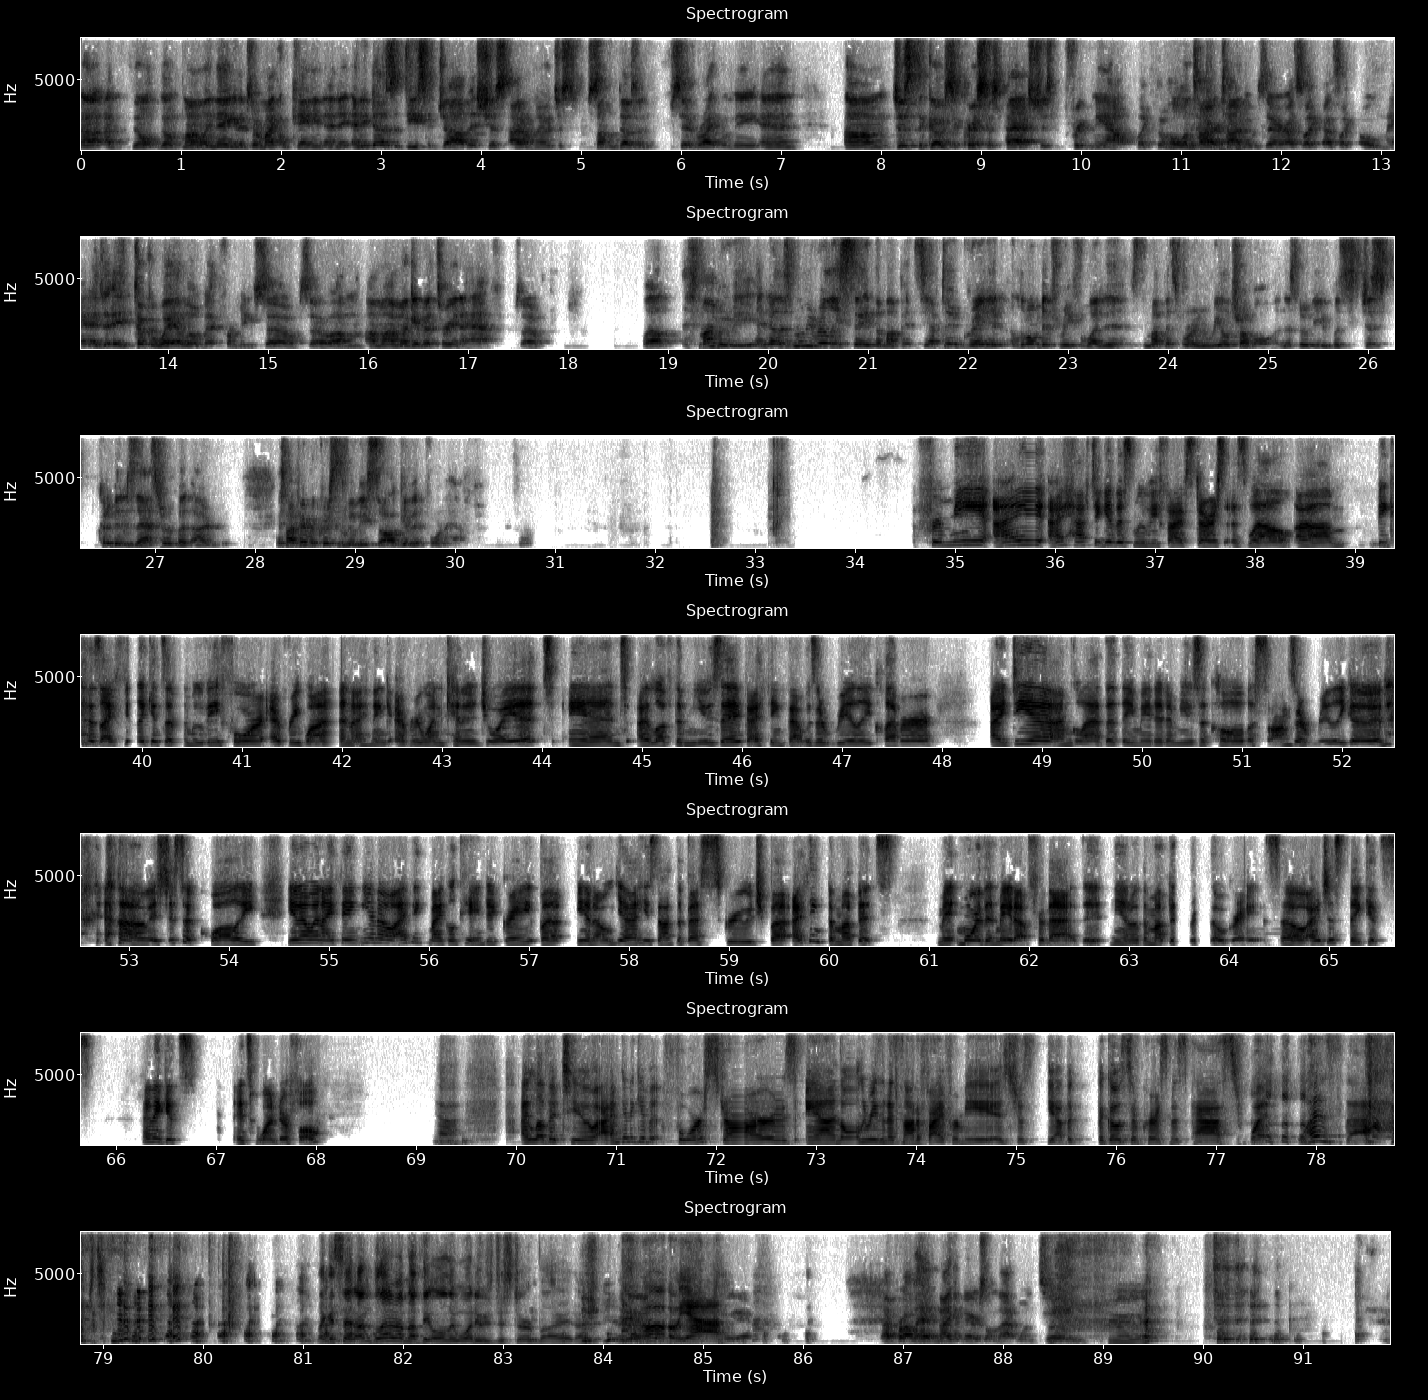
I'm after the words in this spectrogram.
uh, don't, don't, my only negatives are Michael Caine, and and he does a decent job. It's just I don't know, just something doesn't sit right with me. And um, just the Ghost of Christmas Past just freaked me out. Like the whole entire time it was there, I was like, I was like, oh man, it, it took away a little bit from me. So, so um, I'm, I'm gonna give it a three and a half. So, well, it's my movie, and you know this movie really saved the Muppets. You have to grade it a little bit for me for what it is. The Muppets were in real trouble, and this movie was just could have been a disaster. But I, it's my favorite Christmas movie, so I'll give it four and a half. for me i i have to give this movie five stars as well um, because i feel like it's a movie for everyone i think everyone can enjoy it and i love the music i think that was a really clever idea. I'm glad that they made it a musical. The songs are really good. Um, it's just a quality, you know, and I think, you know, I think Michael Caine did great, but, you know, yeah, he's not the best Scrooge, but I think the Muppets made, more than made up for that. It, you know, the Muppets were so great. So I just think it's, I think it's, it's wonderful. Yeah. I love it too. I'm going to give it four stars. And the only reason it's not a five for me is just, yeah, the, the Ghost of Christmas Past. What was that? like I said, I'm glad I'm not the only one who's disturbed by it. I, oh, yeah. Oh, yeah. I probably had nightmares on that one. So,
